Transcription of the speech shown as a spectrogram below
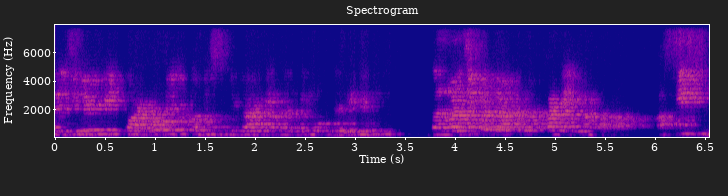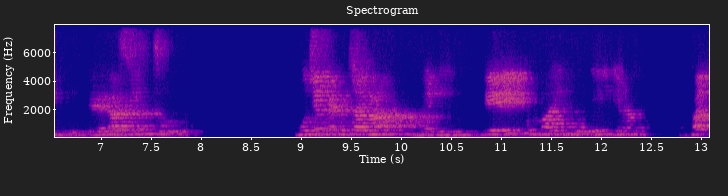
रेजिमेंट के क्वार्टर में तो कभी सूबेदार के घर के लोग डरे नहीं दरवाजे पर जाकर रखा देखना था। आशीष सिंह लहरा सिंह चोर मुझे पहचाना नहीं। मेरी कुमारी हो गई क्या? बस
